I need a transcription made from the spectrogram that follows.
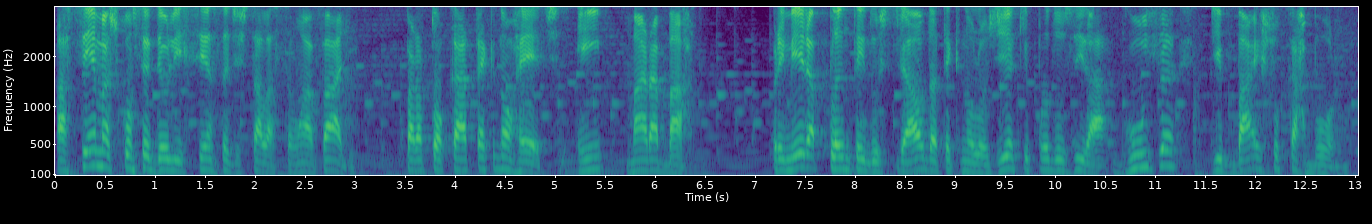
A SEMAS concedeu licença de instalação à Vale para tocar a Tecnored em Marabá, primeira planta industrial da tecnologia que produzirá gusa de baixo carbono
